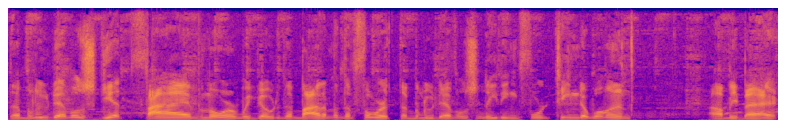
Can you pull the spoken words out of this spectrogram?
The Blue Devils get five more. We go to the bottom of the fourth. The Blue Devils leading 14 to 1. I'll be back.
